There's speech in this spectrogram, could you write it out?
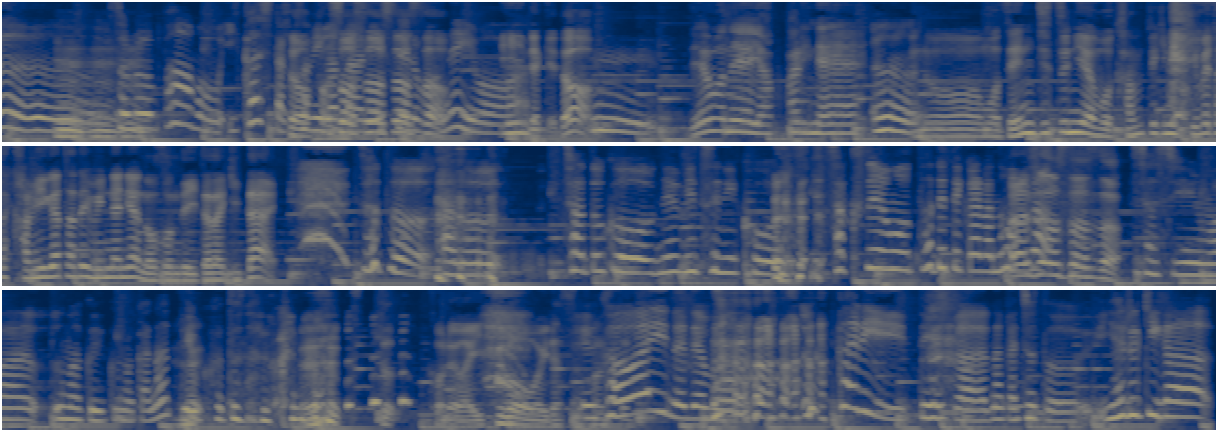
うんうんうん,、そのパーマを生かした髪型にしてるもんね今はいいんだけど、うんでもね、やっぱりね、うんあのーもう前日にはもう完璧に決めた髪型でみんなには望んでいただきたい。ちょっとあのちゃんとこう綿密にこう作戦を立ててからの方あ、そがうそうそう。写真はうまくいくのかなっていうことなのかな。う んちょっと、これはいつも思い出す。え、本当に可愛いね、でも。うっかりっていうか、なんかちょっと、やる気が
